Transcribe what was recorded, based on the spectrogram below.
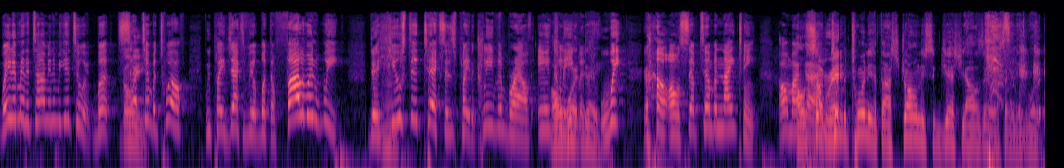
Wait a minute, Tommy. Let me get to it. But Go ahead. September 12th, we play Jacksonville. But the following week, the Houston Texans play the Cleveland Browns in On what Cleveland. day? Week on September 19th. Oh my On God. September twentieth, I strongly suggest y'all's ass ain't at work.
